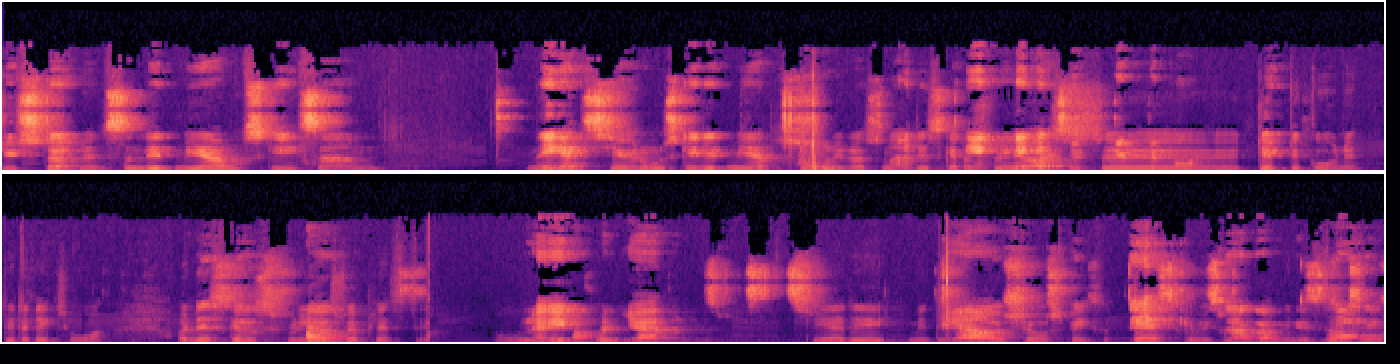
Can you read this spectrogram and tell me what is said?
dystert, men sådan lidt mere måske sådan negativt og måske lidt mere personligt og sådan noget. Det skal der Ikke selvfølgelig negativt, også dybdegående. øh, dybdegående. Det er det rigtige ord. Og det skal der selvfølgelig også være plads til. Hun er ikke kun hjerternes bedste. Det er det ikke, men det er også sjov space, og det skal vi snakke om i næste afsnit.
